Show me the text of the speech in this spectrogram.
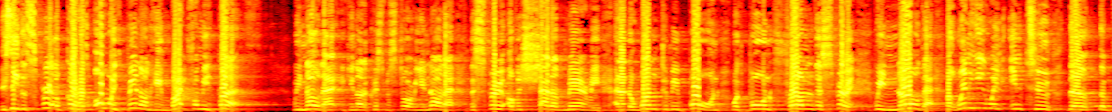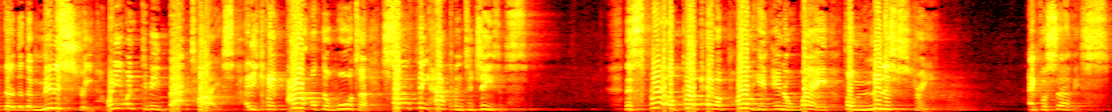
You see, the Spirit of God has always been on him right from his birth. We know that, if you know the Christmas story, you know that the Spirit overshadowed Mary and that the one to be born was born from the Spirit. We know that. But when he went into the, the, the, the, ministry, when he went to be baptized and he came out of the water, something happened to Jesus. The Spirit of God came upon him in a way for ministry and for service.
